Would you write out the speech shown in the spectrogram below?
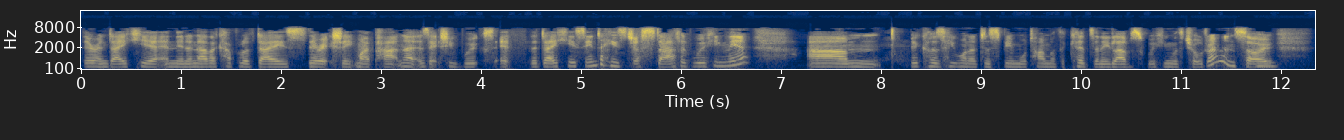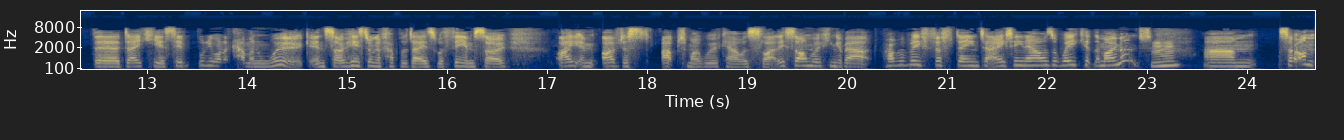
they're in daycare and then another couple of days they're actually my partner is actually works at the daycare centre he's just started working there um, because he wanted to spend more time with the kids and he loves working with children and so the daycare said well you want to come and work and so he's doing a couple of days with them so I am, I've just upped my work hours slightly, so I'm working about probably 15 to 18 hours a week at the moment. Um, so on,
